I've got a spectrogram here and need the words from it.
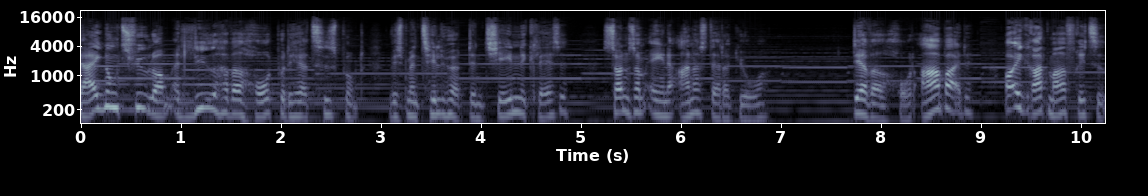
Der er ikke nogen tvivl om, at livet har været hårdt på det her tidspunkt, hvis man tilhørte den tjenende klasse, sådan som Ane Andersdatter gjorde. Det har været hårdt arbejde og ikke ret meget fritid.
